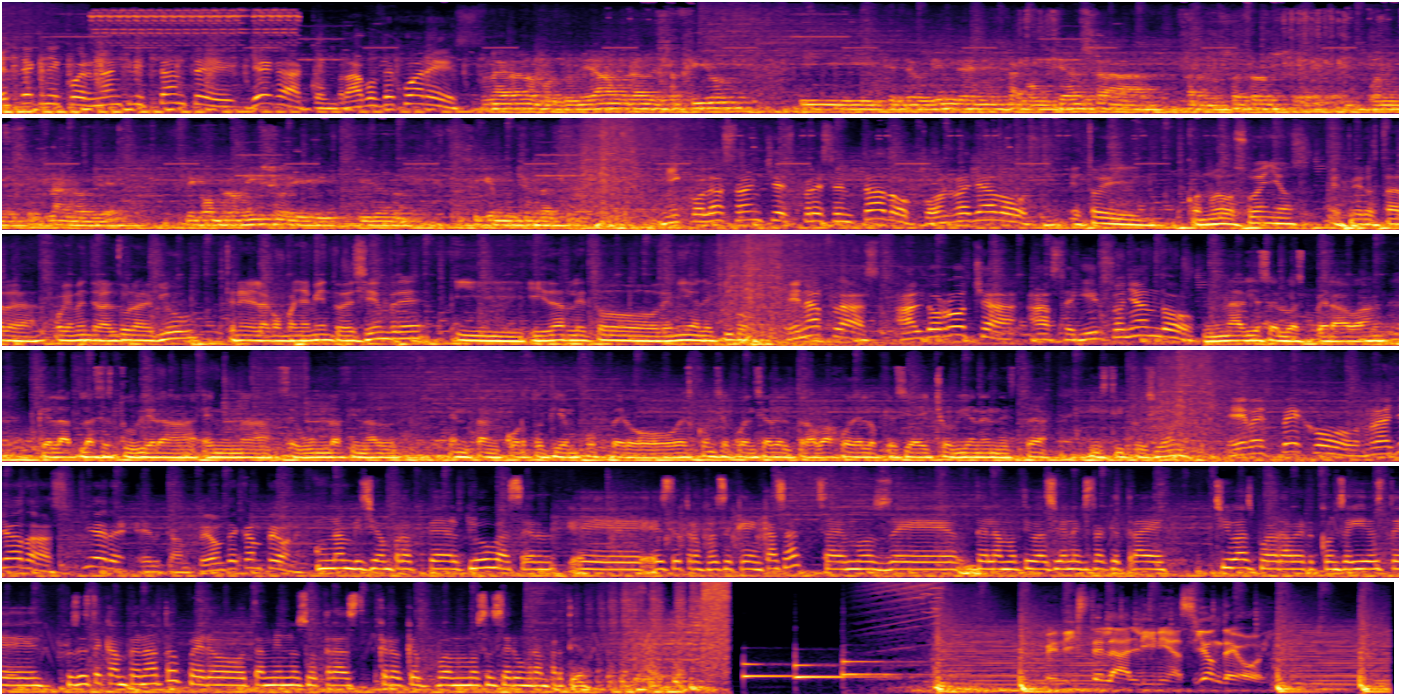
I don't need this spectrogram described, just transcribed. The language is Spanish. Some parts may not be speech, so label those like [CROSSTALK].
El técnico Hernán Cristante llega con Bravos de Juárez. Una gran oportunidad, un gran desafío y que te brinden esta confianza para nosotros eh, nos pone en ese plano de, de compromiso y, y de honor. Así que muchas gracias. Nicolás Sánchez presentado con Rayados. Estoy con nuevos sueños, espero estar eh, obviamente a la altura del club, tener el acompañamiento de siempre y, y darle todo de mí al equipo. En Atlas, Aldo Rocha a seguir soñando. Nadie se lo esperaba que el Atlas estuviera en una segunda final en tan corto tiempo, pero es consecuencia del trabajo de lo que se ha hecho bien en esta institución. Eva Espejo, Rayadas, quiere el campeón de campeones. Una ambición propia del club hacer que este trofeo se quede en casa. Sabemos de, de, la motivación extra que trae Chivas por haber conseguido este, pues este campeonato, pero también nosotras creo que podemos hacer un gran partido. Pediste la alineación de hoy.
